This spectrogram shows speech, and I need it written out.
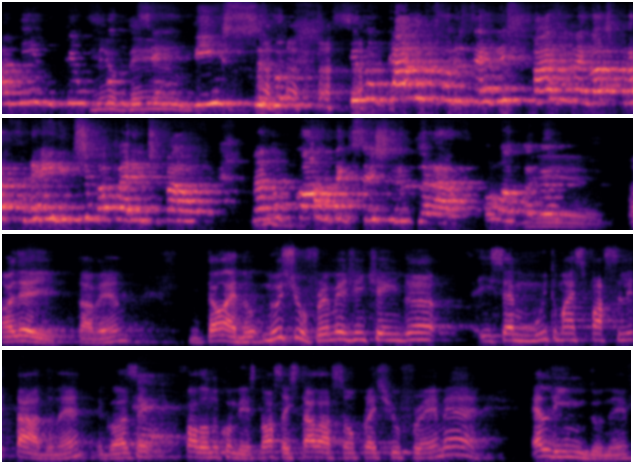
Amigo, tem um furo de serviço. Se não cabe no furo de serviço, faz um negócio pra frente, tipo a parede de pau. Mas não corta que isso é estrutural. Fico louca, viu? É, Olha aí, tá vendo? Então, é, no, no steel frame a gente ainda. Isso é muito mais facilitado, né? Igual você É. falou no começo. Nossa, a instalação para steel frame é, é lindo, né?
